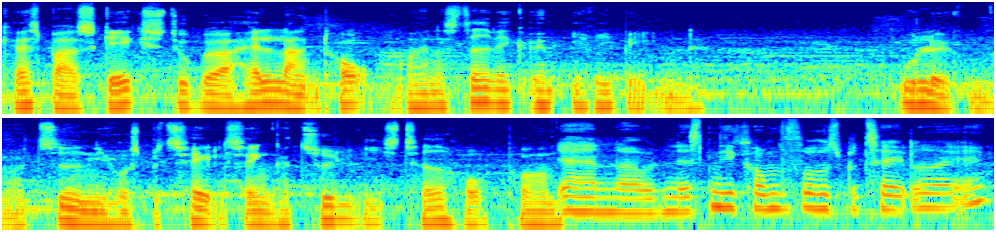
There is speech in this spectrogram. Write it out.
Kasper har skægstubbe og halvlangt hår, og han er stadigvæk øm i ribbenene. Ulykken og tiden i hospitalsengen har tydeligvis taget hårdt på ham. Ja, han er jo næsten lige kommet fra hospitalet af, ikke?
